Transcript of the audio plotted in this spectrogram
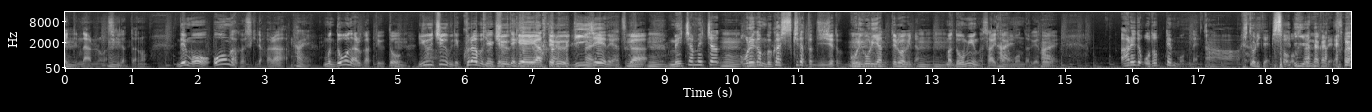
ーイってなるのが好きだったの、でも音楽が好きだからはい。もうどうなるかっていうと、うん。YouTube でクラブの中継やってる DJ のやつがうん。うん。めちゃめちゃん。俺が昔好きだった DJ とかゴリゴリやってるわけじゃうん。うん。うん。うん。ん。まあドミューンが最多なもんだけど、はい。あれで踊ってんもんね。ああ一人で。そう。家の中で。だ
